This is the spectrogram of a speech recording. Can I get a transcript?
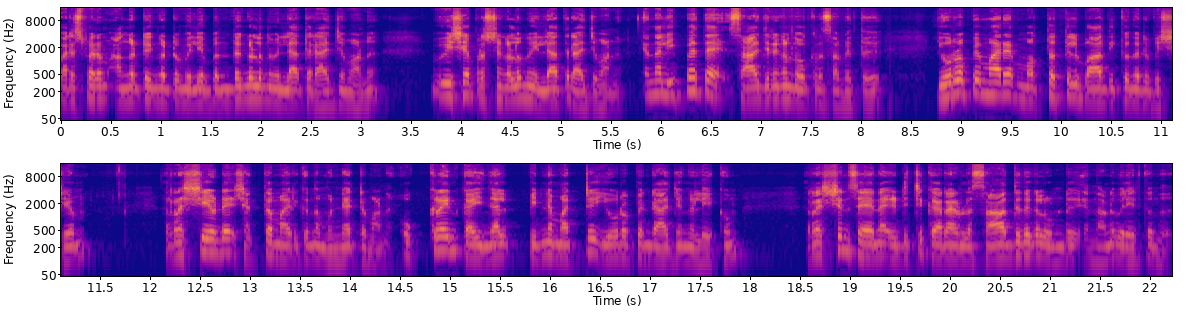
പരസ്പരം അങ്ങോട്ടും ഇങ്ങോട്ടും വലിയ ബന്ധങ്ങളൊന്നുമില്ലാത്ത രാജ്യമാണ് വിഷയപ്രശ്നങ്ങളൊന്നും ഇല്ലാത്ത രാജ്യമാണ്. എന്നാൽ ഇപ്പോഴത്തെ സാഹചര്യങ്ങൾ നോക്കുന്ന സമയത്ത് യൂറോപ്യന്മാരെ മൊത്തത്തിൽ ബാധിക്കുന്നൊരു വിഷയം റഷ്യയുടെ ശക്തമായിരിക്കുന്ന മുന്നേറ്റമാണ്. ഉക്രൈൻ കഴിഞ്ഞാൽ പിന്നെ മറ്റ് യൂറോപ്യൻ രാജ്യങ്ങളിലേക്കും റഷ്യൻ സേന ഇടിച്ചു കയറാനുള്ള സാധ്യതകളുണ്ട് എന്നാണ് വിലയിരുത്തുന്നത്.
